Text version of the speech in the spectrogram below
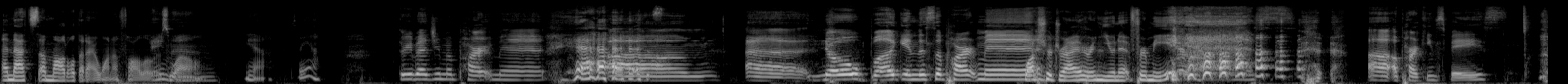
and that's a model that i want to follow as well yeah so yeah three bedroom apartment. Yes. Um, uh, no bug in this apartment. Washer dryer and unit for me. uh, a parking space. Um,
